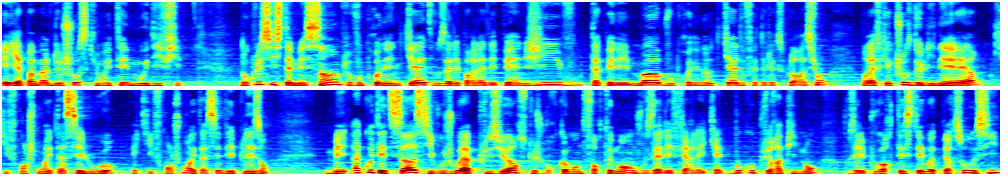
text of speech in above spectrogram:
et il y a pas mal de choses qui ont été modifiées. Donc le système est simple, vous prenez une quête, vous allez parler à des PNJ, vous tapez des mobs, vous prenez une autre quête, vous faites de l'exploration, bref quelque chose de linéaire qui franchement est assez lourd et qui franchement est assez déplaisant. Mais à côté de ça, si vous jouez à plusieurs, ce que je vous recommande fortement, vous allez faire les quêtes beaucoup plus rapidement, vous allez pouvoir tester votre perso aussi,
